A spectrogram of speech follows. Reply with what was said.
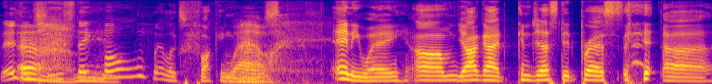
There's a cheesesteak bowl. That looks fucking Oh, Wow. gross. Anyway, um, y'all got congested press. uh,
